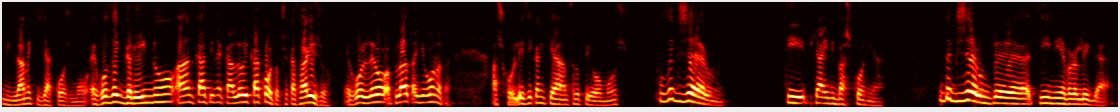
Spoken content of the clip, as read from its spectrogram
μιλάμε και για κόσμο. Εγώ δεν κρίνω αν κάτι είναι καλό ή κακό, το ξεκαθαρίζω. Εγώ λέω απλά τα γεγονότα. Ασχολήθηκαν και άνθρωποι όμως που δεν ξέρουν τι, ποια είναι η Μπασκόνια. Δεν ξέρουν ε, τι είναι η Ευρωλίγκα.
